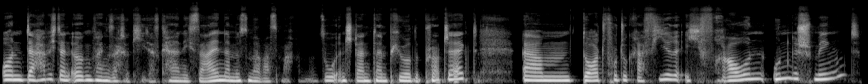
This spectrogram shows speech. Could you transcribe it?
Und da habe ich dann irgendwann gesagt, okay, das kann ja nicht sein, da müssen wir was machen. Und so entstand dann Pure the Project. Ähm, dort fotografiere ich Frauen ungeschminkt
